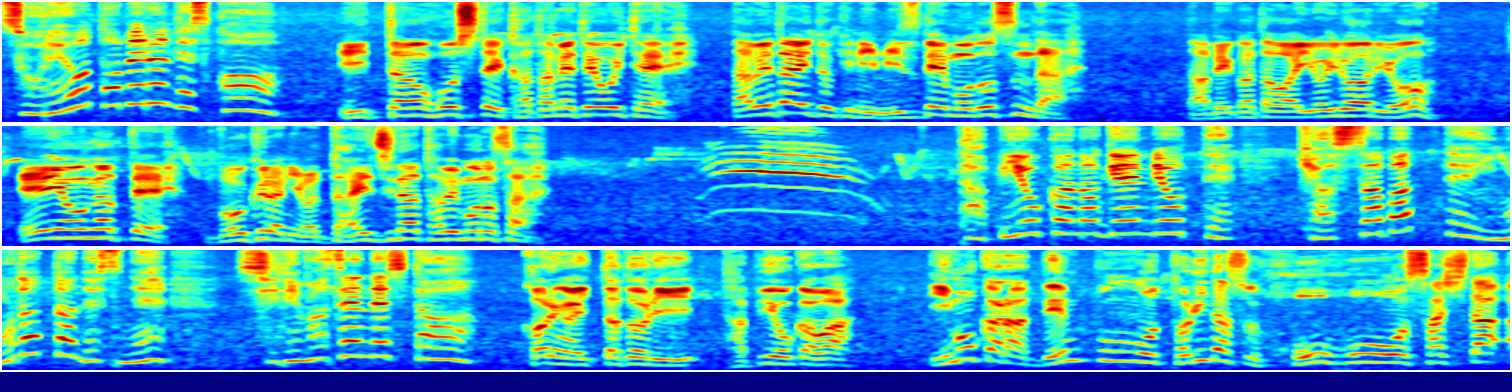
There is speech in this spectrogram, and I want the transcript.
それを食べるんですか？一旦干して固めておいて食べたい時に水で戻すんだ。食べ方はいろいろあるよ。栄養があって僕らには大事な食べ物さ。タピオカの原料ってキャッサバって芋だったんですね。知りませんでした。彼が言った通りタピオカは芋からでんぷんを取り出す方法を指した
